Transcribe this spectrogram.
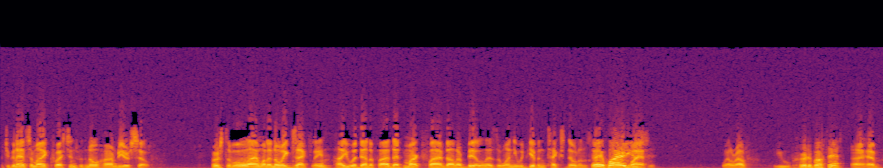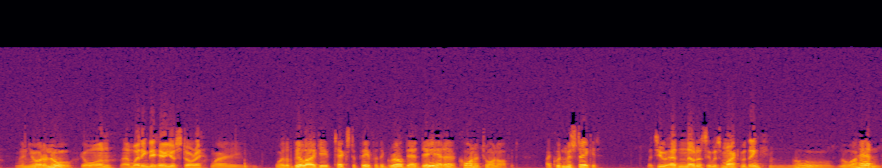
But you can answer my questions with no harm to yourself. First of all, I want to know exactly how you identified that marked $5 bill as the one you had given Tex Dolan. Hey, why are you. Quiet. Well, Ralph, You've heard about that? I have. Then you ought to know. Go on. I'm waiting to hear your story. Why, well, the bill I gave Tex to pay for the grub that day had a corner torn off it. I couldn't mistake it. But you hadn't noticed it was marked with ink? No, no, I hadn't.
